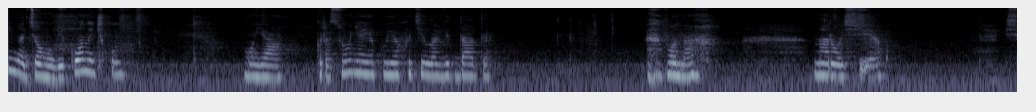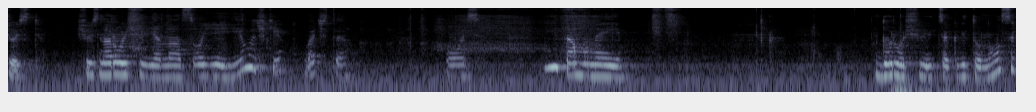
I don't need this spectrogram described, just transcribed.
І на цьому віконечку моя красуня, яку я хотіла віддати, вона нарощує щось, щось нарощує на своїй гілочці, бачите? Ось. І там у неї дорощується квітоносик.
